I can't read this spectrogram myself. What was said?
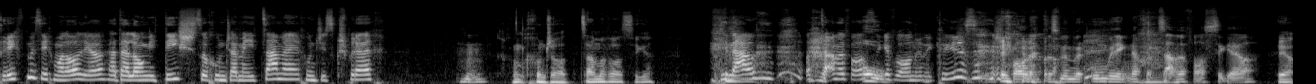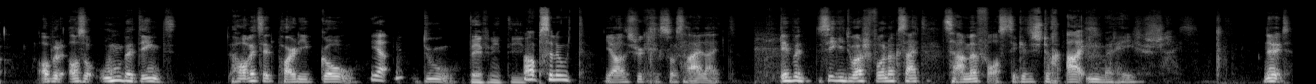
trifft man sich mal alle, ja. Hat auch lange Tisch, so kommst du auch mehr zusammen, kommst ins Gespräch. Und kommst du an Zusammenfassungen? Genau, als Zusammenfassungen Oh. von anderen Kursen. Spannend, das müssen wir unbedingt nachher zusammenfassen, ja. Ja, Aber also unbedingt HWZ Party Go. Ja, Du. definitiv. Absolut. Ja, das ist wirklich so das Highlight. Eben, Sigi, du hast vorhin gesagt, Zusammenfassung. Das ist doch auch immer, hey, Scheiße. Nicht?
